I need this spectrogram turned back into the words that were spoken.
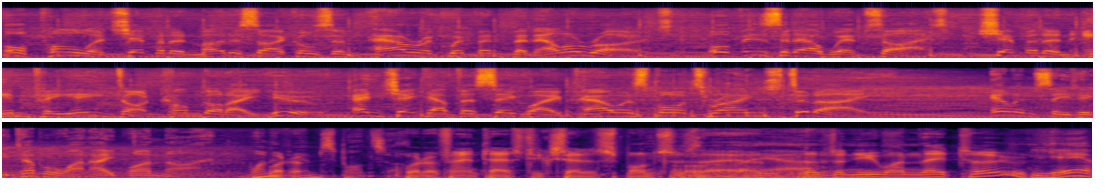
or Paul at Shepparton Motorcycles and Power Equipment Benalla Road or visit our website sheppartonmpe.com.au and check out the Segway Power Sports range today. LMCT 11819. One What of a- them sponsor. What a fantastic set of sponsors Oh, there. they are. There's a new one there too. Yeah,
